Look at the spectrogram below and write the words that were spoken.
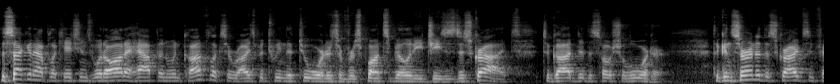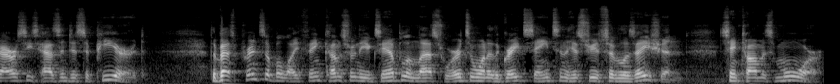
The second application is what ought to happen when conflicts arise between the two orders of responsibility Jesus describes to God to the social order. The concern of the scribes and Pharisees hasn't disappeared. The best principle, I think, comes from the example and last words of one of the great saints in the history of civilization, St. Thomas More.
